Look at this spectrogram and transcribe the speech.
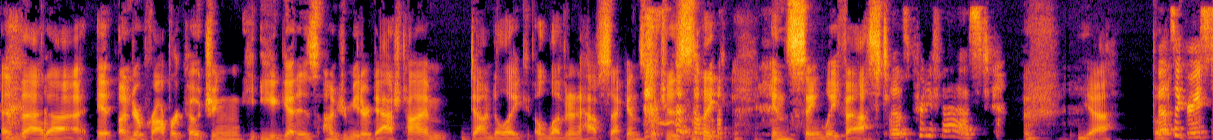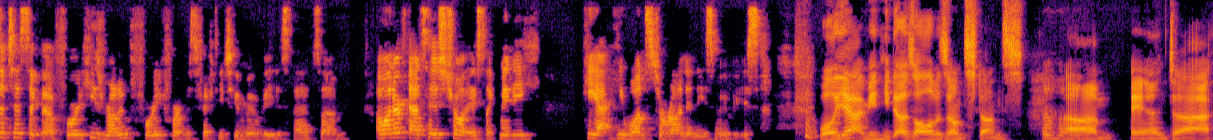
and that uh, it, under proper coaching, he, he, could get his 100 meter dash time down to like 11 and a half seconds, which is like insanely fast. That's pretty fast. yeah. But. That's a great statistic though. 40, he's running 44 of his 52 movies. That's um. I wonder if that's his choice. Like maybe he he wants to run in these movies. well, yeah, I mean, he does all of his own stunts, uh-huh. um, and uh,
